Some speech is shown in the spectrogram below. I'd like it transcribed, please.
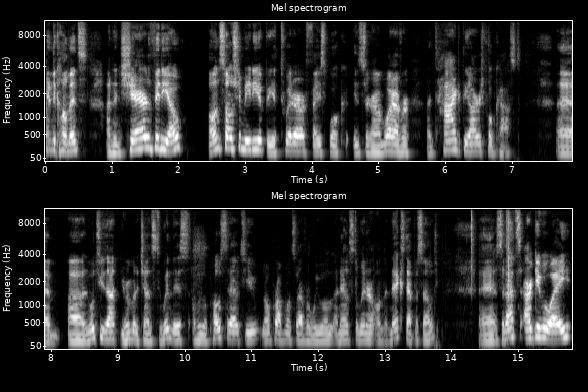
in the comments, and then share the video on social media, be it Twitter, Facebook, Instagram, whatever, and tag the Irish Pubcast. Um, and once you do that, you're in with a chance to win this, and we will post it out to you. No problem whatsoever. We will announce the winner on the next episode. Uh, so that's our giveaway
